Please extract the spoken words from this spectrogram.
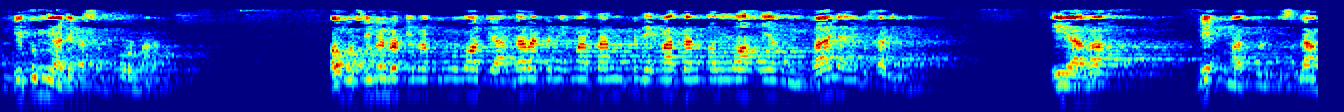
menghitungnya dengan sempurna. Kaum muslimin rahimakumullah di antara kenikmatan-kenikmatan Allah yang banyak yang besar ini ialah nikmatul Islam.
